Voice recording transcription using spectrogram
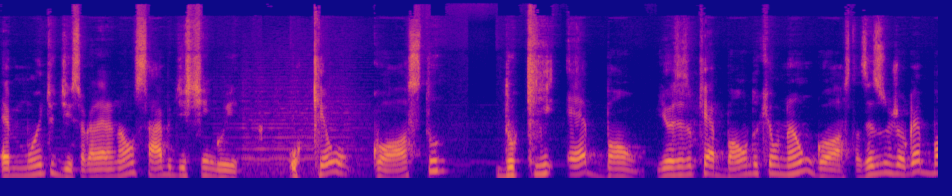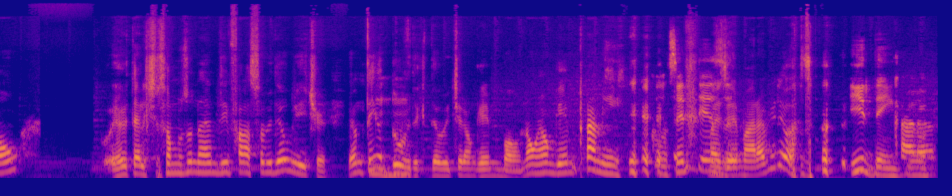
é muito disso. A galera não sabe distinguir o que eu gosto do que é bom. E às vezes o que é bom do que eu não gosto. Às vezes um jogo é bom. Eu e o TLX somos unânimes em falar sobre The Witcher. Eu não tenho Uhum. dúvida que The Witcher é um game bom. Não é um game pra mim, Com mas certeza. é maravilhoso. Idem. Cara,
